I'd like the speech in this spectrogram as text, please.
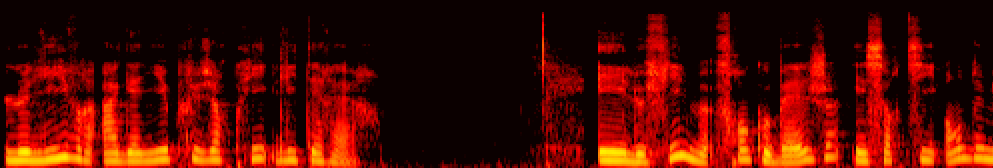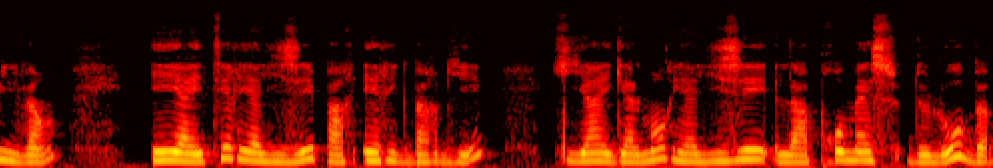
Le livre a gagné plusieurs prix littéraires. Et le film franco-belge est sorti en 2020 et a été réalisé par Éric Barbier, qui a également réalisé La promesse de l'aube,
